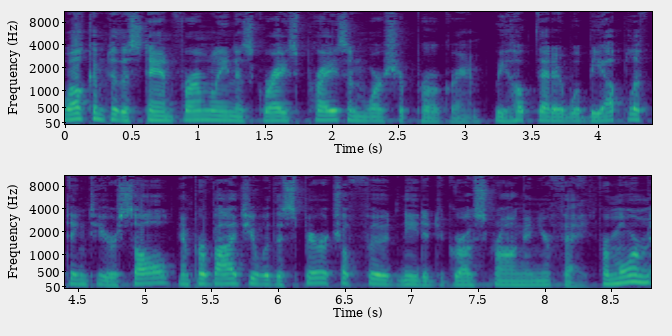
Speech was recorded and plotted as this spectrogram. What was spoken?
Welcome to the Stand Firmly in His Grace Praise and Worship program. We hope that it will be uplifting to your soul and provide you with the spiritual food needed to grow strong in your faith. For more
